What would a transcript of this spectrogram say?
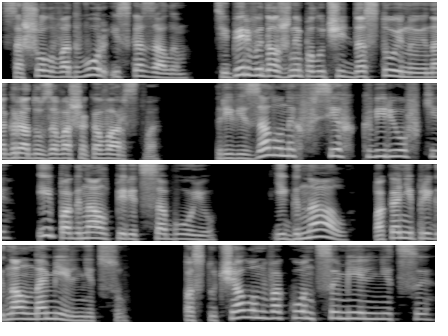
Сошел во двор и сказал им, «Теперь вы должны получить достойную награду за ваше коварство». Привязал он их всех к веревке и погнал перед собою. И гнал, пока не пригнал на мельницу. Постучал он в оконце мельницы.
